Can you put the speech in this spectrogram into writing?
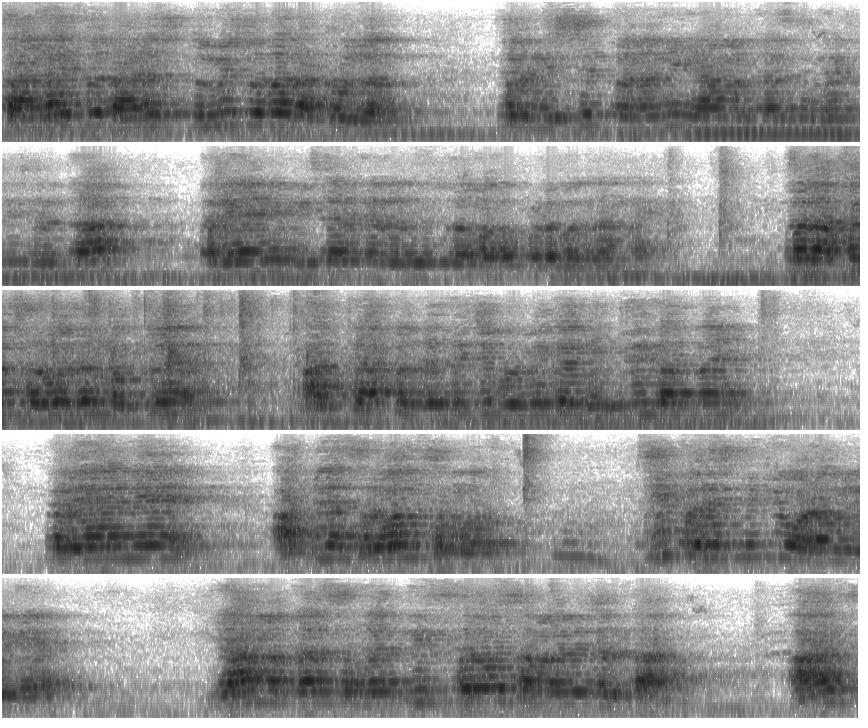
सांगायचं धाडस तुम्ही सुद्धा दाखवलं तर निश्चितपणाने या मतदारसंघाची जनता पर्यायाने विचार करायला सुद्धा मला पुढे बघणार नाही. पण आपण सर्वजण बघतोय आज त्या पद्धतीची भूमिका घेतली जात नाही. पर्यायाने आपल्या सर्वांसमोर जी परिस्थिती ओढवलेली आहे या मतदारसंघातली सर्वसामान्य जनता आज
